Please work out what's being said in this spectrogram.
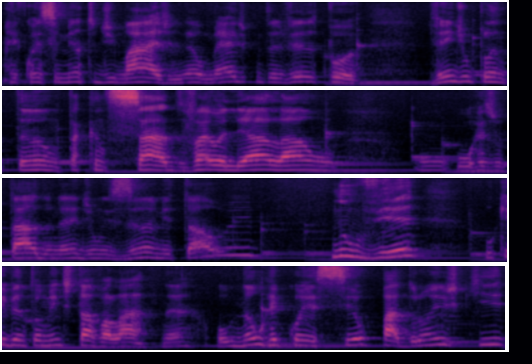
reconhecimento de imagem, né? o médico muitas vezes pô, vem de um plantão, está cansado, vai olhar lá um, um, o resultado né, de um exame e tal e não vê o que eventualmente estava lá, né? ou não reconheceu padrões que,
